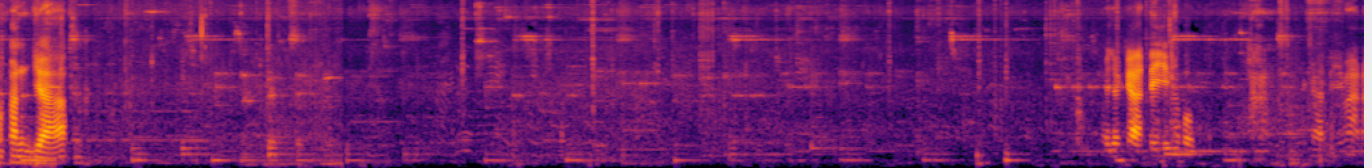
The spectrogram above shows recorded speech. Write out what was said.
อนปัญญา บรรยากาศดีครับผมบรรยากาศดีมาก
